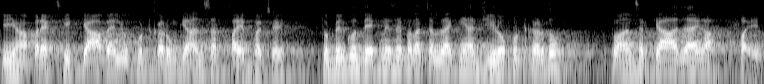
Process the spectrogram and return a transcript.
कि यहाँ पर एक्स की क्या वैल्यू पुट करूँ कि आंसर फाइव बचे। तो बिल्कुल देखने से पता चल रहा है कि यहाँ ज़ीरो पुट कर दो तो आंसर क्या आ जाएगा? फाइव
